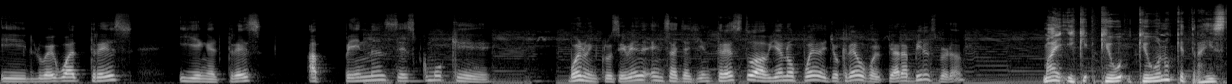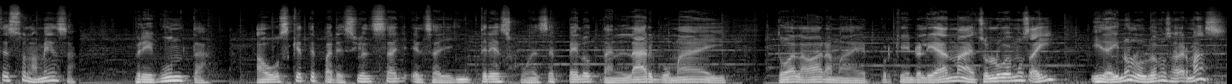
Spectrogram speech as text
y luego al 3 y en el 3 apenas es como que Bueno, inclusive en, en Saiyajin 3 todavía no puede, yo creo, golpear a Bills, ¿verdad? Mae, y qué, qué qué bueno que trajiste esto a la mesa. Pregunta, ¿a vos qué te pareció el, el Saiyajin 3 con ese pelo tan largo, mae? Toda la vara, mae. Porque en realidad, mae, solo lo vemos ahí y de ahí no lo volvemos a ver más.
